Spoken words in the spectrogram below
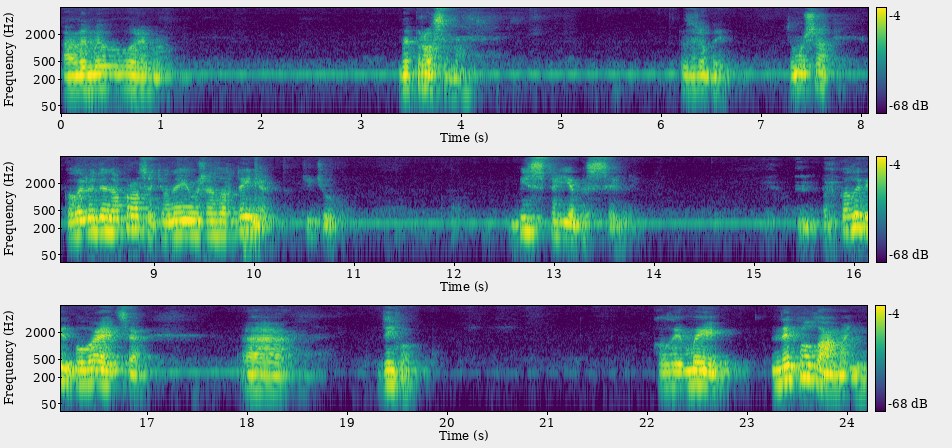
Але ми говоримо, ми просимо зроби. Тому що коли людина просить, у неї вже гординя, тютю, біс стає безсильний. От коли відбувається е, диво, коли ми не поламані,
